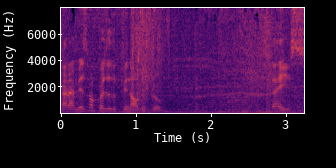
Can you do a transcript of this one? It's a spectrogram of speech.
Cara, é a mesma coisa do final do jogo. É isso.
